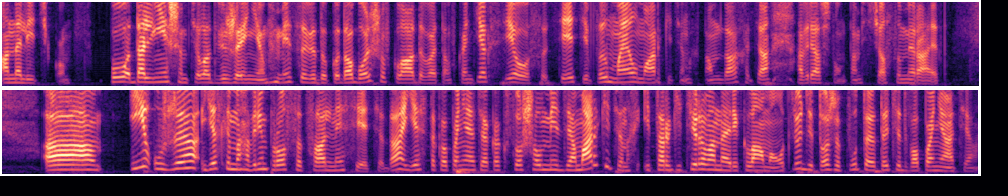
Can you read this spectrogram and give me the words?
аналитику по дальнейшим телодвижениям, имеется в виду, куда больше вкладывать там, в контекст SEO, соцсети, в email-маркетинг, там, да, хотя говорят, что он там сейчас умирает. А, и уже, если мы говорим про социальные сети, да, есть такое понятие, как social media маркетинг и таргетированная реклама. Вот люди тоже путают эти два понятия.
